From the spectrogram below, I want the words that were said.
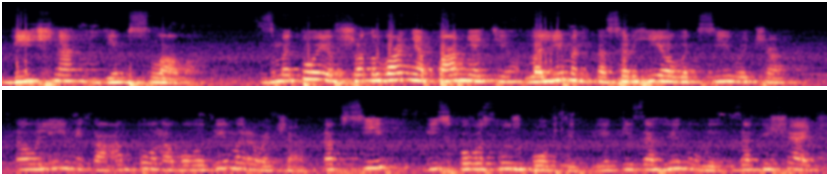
Вічна їм слава! З метою вшанування пам'яті Лаліменка Сергія Олексійовича та олійника Антона Володимировича та всіх військовослужбовців, які загинули, захищаючи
